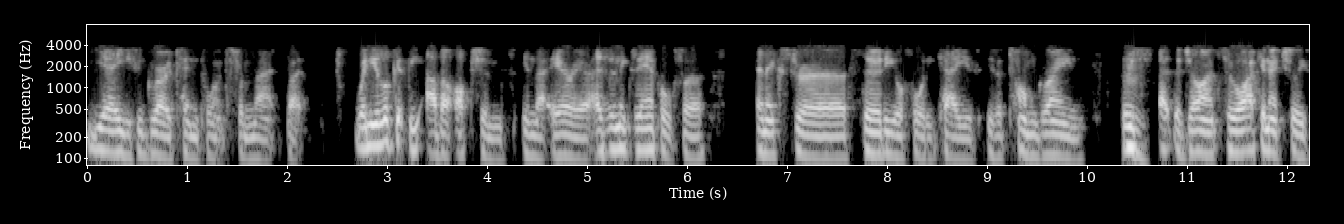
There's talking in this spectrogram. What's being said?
yeah, you could grow 10 points from that. But when you look at the other options in that area, as an example for an extra 30 or 40K is, is a Tom Green, who's mm. at the Giants, who I can actually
